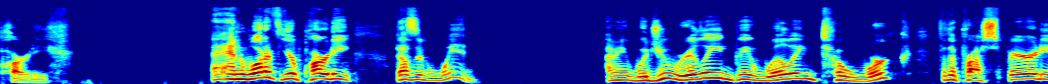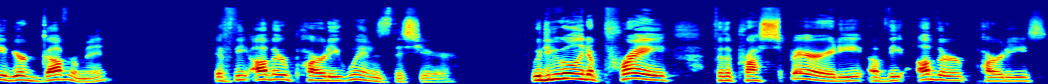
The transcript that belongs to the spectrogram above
party? And what if your party doesn't win? I mean, would you really be willing to work for the prosperity of your government if the other party wins this year? Would you be willing to pray for the prosperity of the other party's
